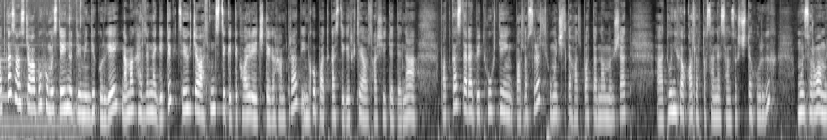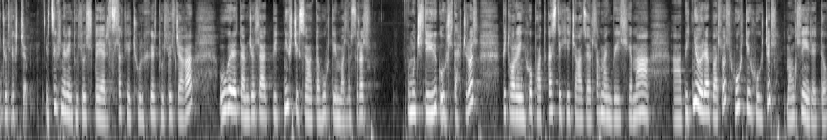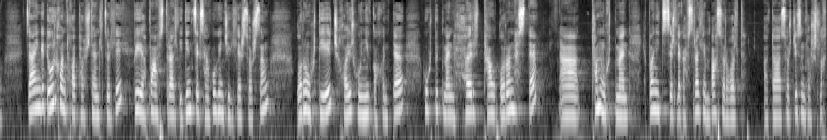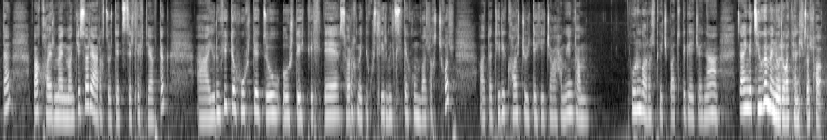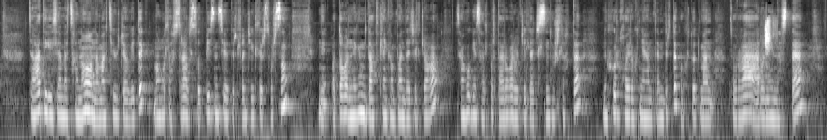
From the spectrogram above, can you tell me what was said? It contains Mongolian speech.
Подкаст сонсож байгаа бүх хүмүүстээ энэ өдрийн мэндийг хүргэе. Намайг Халина гэдэг, Цэвэг Жав Алтан цэцэг гэдэг хоёр ээжтэйгээ хамтраад энэхүү подкастыг эрхлэн явуулахар шийдээд байна. Подкастаараа бид хүүхдийн боловсрал, хүмүүжлэлтэй холбоотой ном уншаад түүнийхээ гол утга санааг сонсогчтой хүргэх, мөн сургууль өмжүүлэгч эцэг эхнэрийн төлөөлөлтөд ярилцлага хийж хүргэхээр төлөвлөж байгаа. Үүгээрээ дамжуулаад бид нэг ч гэсэн одоо хүүхдийн боловсрал хүмүүжлэлтийн эрэг өөрчлөлт авчирвал бид гурав энэхүү подкастыг хийж байгаа зорилго маань биелэх юм аа. Бидний ураа бол хүүхдийн хөгжил Монголын ирээдүй. За ингээд өөрийнхөө тухай товч танилцуулъя. Би Япон Австралид эдийн засаг санхүүгийн чиглэлээр сурсан. 3 хүүхдийн ээж, 2 хүнийг охинтой. Хүүхдүүд маань 25, 3 настай. А том хүүхд маань Японы цэцэрлэг Австралийн баг сургуульд одоо сурж исэн туршлагатай. Баг хоёр маань Монтисори арга зүйтэй цэцэрлэгт явдаг а ерөнхийдөө хүүхдээ зөв өөртөө ихтгэлтэй сурах мэдэх хүсэл эрмэлзэлтэй хүн болгочхол одоо тэрийг хойч үедээ хийж байгаа хамгийн том хөрөнгө оруулалт гэж боддог ээж байна. За ингээд цэвгээ маань өөрийгөө танилцуулах уу? За тэгээ сайн байцгаана уу? Намайг Цэвж ав гэдэг. Монгол Австрали улсууд бизнесийн удирдлагын чиглэлээр сурсан. Одоогоор нэгэн даатгалын компанид ажиллаж байгаа. Санхүүгийн салбарт 10 гаруй жил ажилласан туршлагатай нөхөр хоёр охины хамт амьдардаг. Охтууд маань 6, 11 настай.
